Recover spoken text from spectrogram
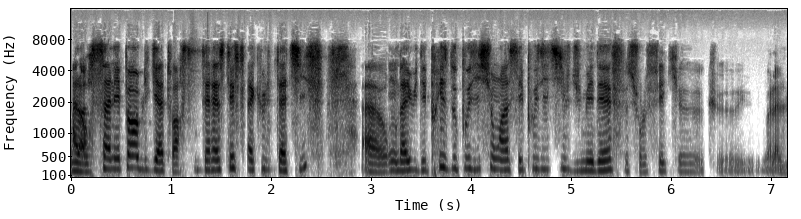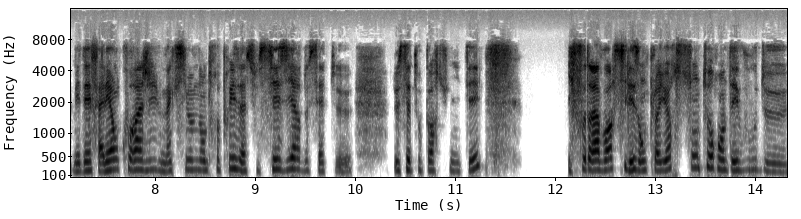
Alors, ça n'est pas obligatoire, c'était resté facultatif. Euh, on a eu des prises de position assez positives du MEDEF sur le fait que, voilà, le MEDEF allait encourager le maximum d'entreprises à se saisir de cette, de cette opportunité. Il faudra voir si les employeurs sont au rendez-vous de,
